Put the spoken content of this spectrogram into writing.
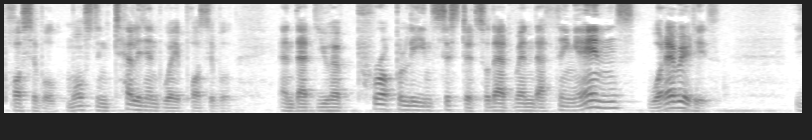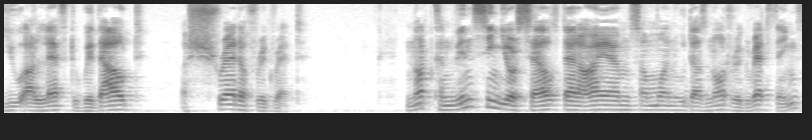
possible, most intelligent way possible and that you have properly insisted so that when that thing ends, whatever it is, you are left without a shred of regret. Not convincing yourself that I am someone who does not regret things.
